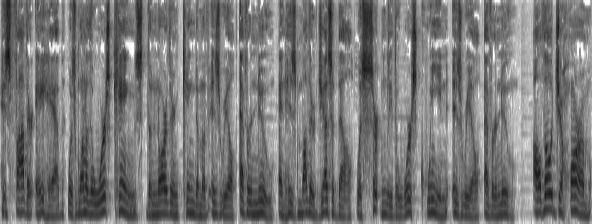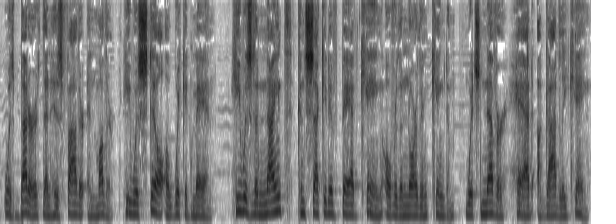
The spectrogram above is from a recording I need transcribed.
His father Ahab was one of the worst kings the northern kingdom of Israel ever knew, and his mother Jezebel was certainly the worst queen Israel ever knew. Although Jehoram was better than his father and mother, he was still a wicked man. He was the ninth consecutive bad king over the northern kingdom, which never had a godly king.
